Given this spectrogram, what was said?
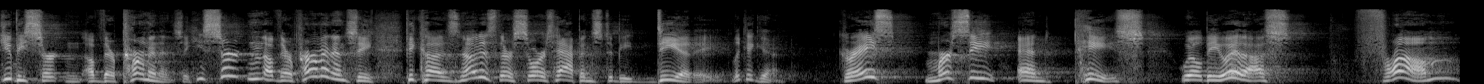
you be certain of their permanency? He's certain of their permanency because notice their source happens to be deity. Look again. Grace, mercy, and peace will be with us from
